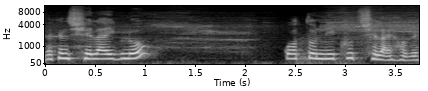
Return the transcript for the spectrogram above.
দেখেন সেলাইগুলো কত নিখুঁত সেলাই হবে।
